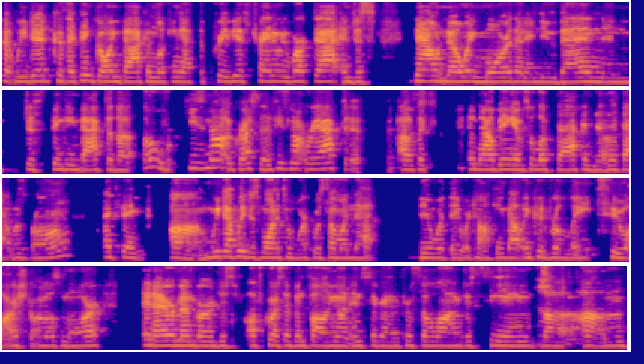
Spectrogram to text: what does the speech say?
that we did because I think going back and looking at the previous training we worked at and just now knowing more than I knew then and just thinking back to the oh he's not aggressive he's not reactive I was like and now being able to look back and know that that was wrong I think um, we definitely just wanted to work with someone that knew what they were talking about and could relate to our struggles more. And I remember just of course I've been following you on Instagram for so long just seeing the um,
